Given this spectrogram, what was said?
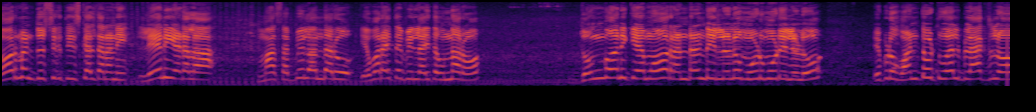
గవర్నమెంట్ దృష్టికి తీసుకెళ్తానని లేని ఎడల మా సభ్యులందరూ ఎవరైతే వీళ్ళైతే ఉన్నారో దొంగోనికేమో రెండు రెండు ఇల్లులు మూడు మూడు ఇల్లులు. ఇప్పుడు వన్ టు ట్వెల్వ్ బ్లాక్స్లో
